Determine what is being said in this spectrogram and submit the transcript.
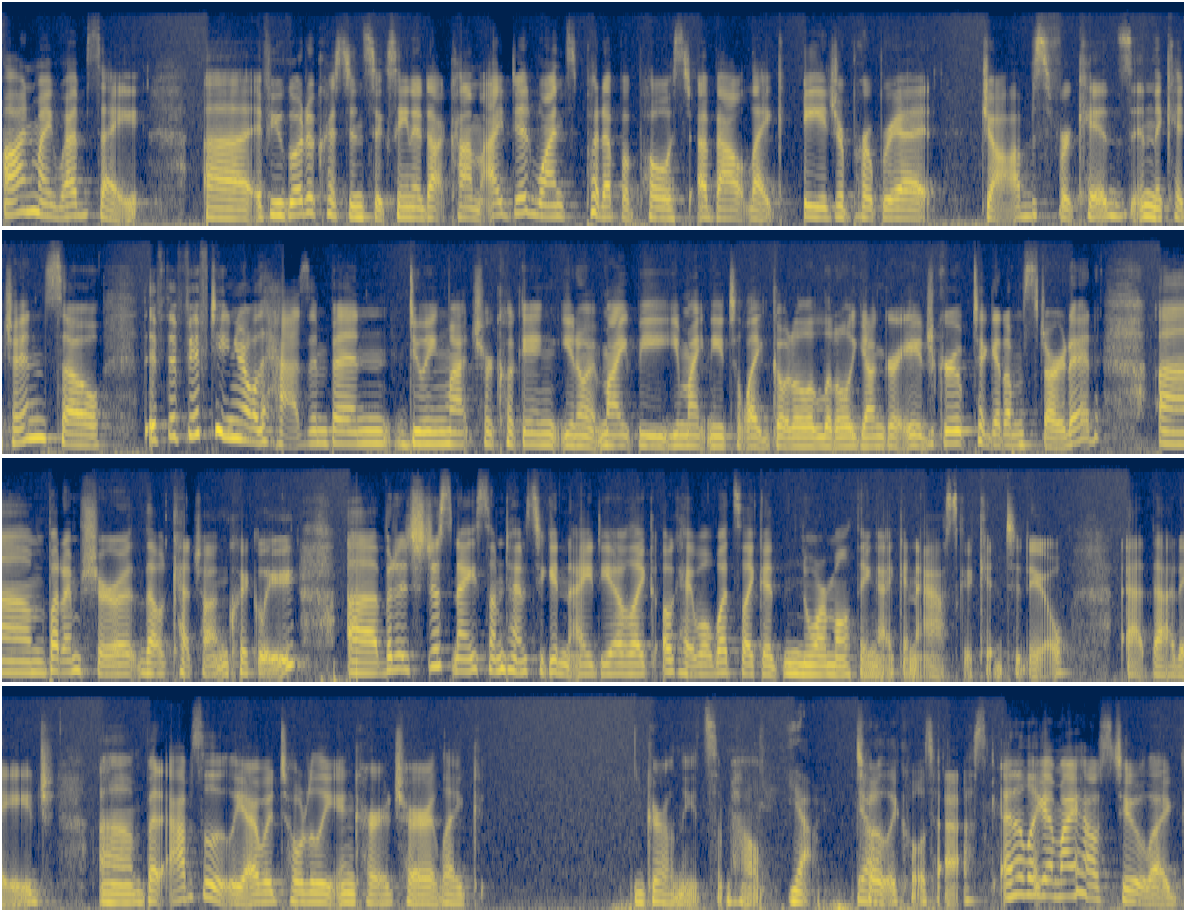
on my website, uh, if you go to kristensaxena.com, I did once put up a post about like age appropriate jobs for kids in the kitchen. So if the 15 year old hasn't been doing much or cooking, you know, it might be, you might need to like go to a little younger age group to get them started. Um, but I'm sure they'll catch on quickly. Uh, but it's just nice sometimes to get an idea of like, okay, well, what's like a normal thing I can ask a kid to do at that age? Um, but absolutely, I would totally encourage her, like, girl needs some help. Yeah. Yeah. Totally cool to ask. And like at my house too, like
